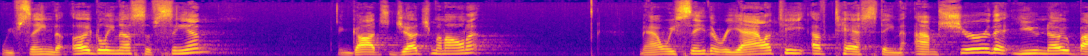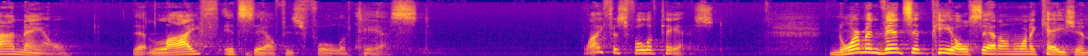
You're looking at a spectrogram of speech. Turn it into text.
We've seen the ugliness of sin and God's judgment on it. Now we see the reality of testing. I'm sure that you know by now that life itself is full of tests. Life is full of tests. Norman Vincent Peale said on one occasion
